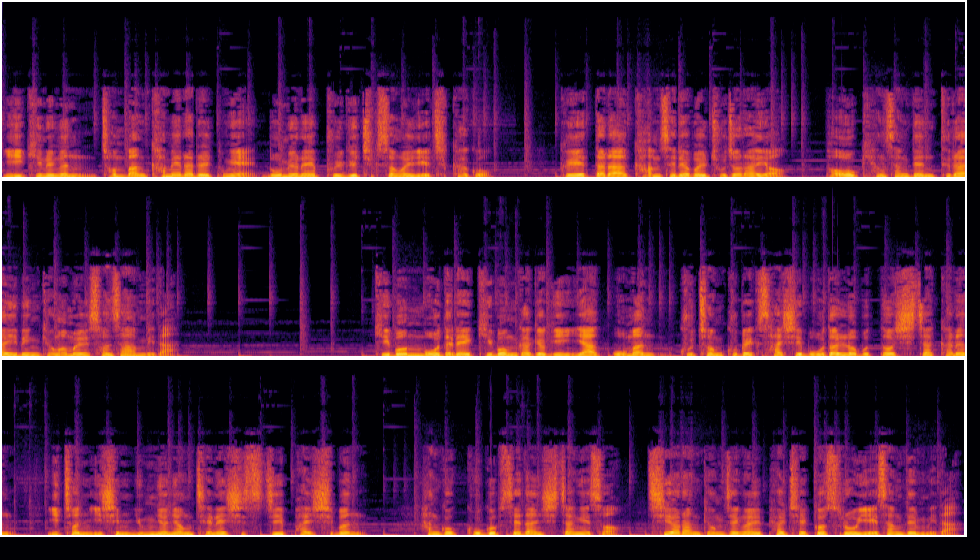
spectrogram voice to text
이 기능은 전방 카메라를 통해 노면의 불규칙성을 예측하고 그에 따라 감쇄력을 조절하여 더욱 향상된 드라이빙 경험을 선사합니다. 기본 모델의 기본 가격이 약 59,945달러부터 시작하는 2026년형 제네시스 G80은 한국 고급 세단 시장에서 치열한 경쟁을 펼칠 것으로 예상됩니다.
